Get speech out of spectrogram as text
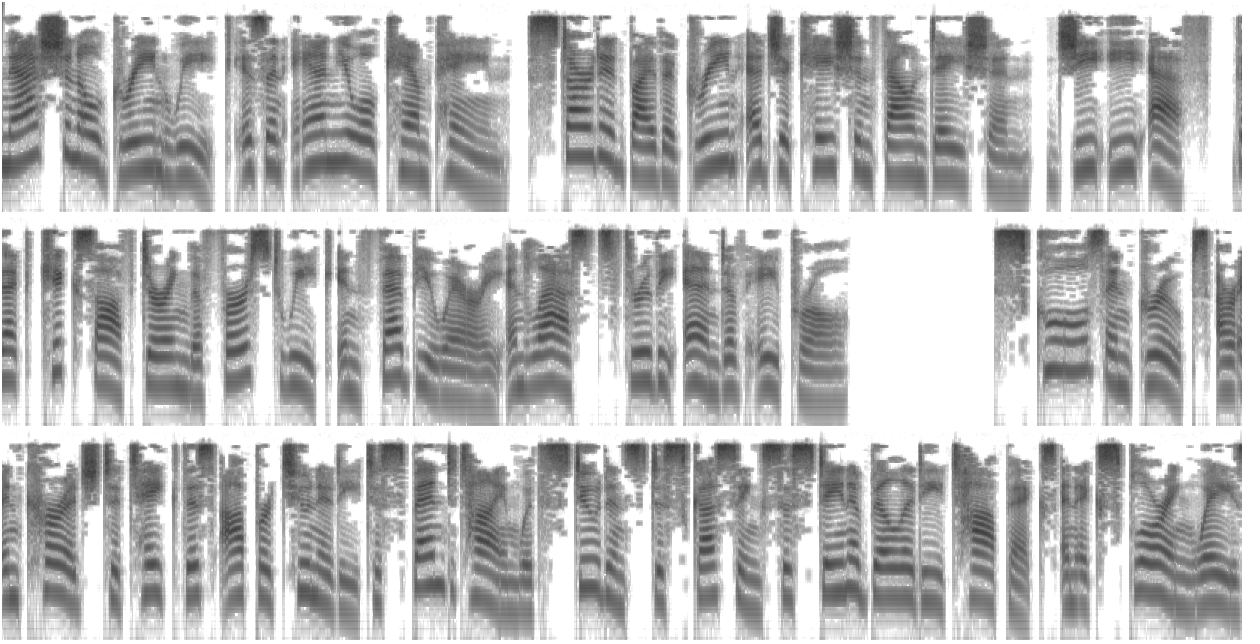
National Green Week is an annual campaign, started by the Green Education Foundation GEF, that kicks off during the first week in February and lasts through the end of April. Schools and groups are encouraged to take this opportunity to spend time with students discussing sustainability topics and exploring ways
